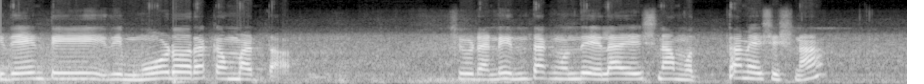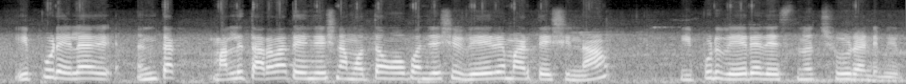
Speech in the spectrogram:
ఇదేంటి? ఇది మూడో రకం మడత చూడండి ఇంతకుముందు ఎలా వేసినా మొత్తం వేసేసిన ఇప్పుడు ఎలా ఇంత మళ్ళీ తర్వాత ఏం చేసినా మొత్తం ఓపెన్ చేసి వేరే మడత వేసిన ఇప్పుడు వేరే వేస్తున్నా చూడండి మీరు.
